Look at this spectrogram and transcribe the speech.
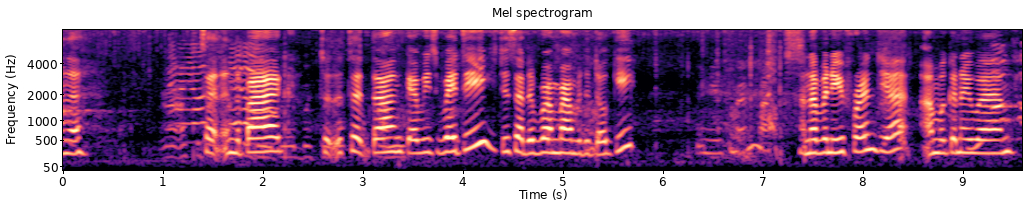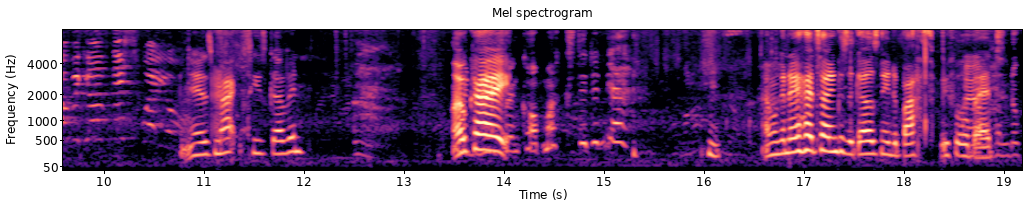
Just putting the tent in the bag. Took the tent down. Gary's ready. He just had a run round with the doggy. Another new friend, yeah. And we're going to, um, we go this way here's Max, he's going. Okay, Max, didn't you? and we're going to head home because the girls need a bath before bed. Up.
